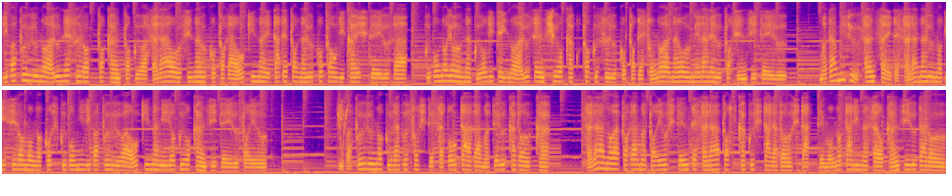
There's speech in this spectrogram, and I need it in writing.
リバプールのアルネス・ロット監督はサラーを失うことが大きな痛手となることを理解しているが、久保のようなクオリティのある選手を獲得することでその穴を埋められると信じている。まだ23歳でさらなる伸びしろも残す久保にリバプールは大きな魅力を感じているという。リバプールのクラブそしてサポーターが待てるかどうか、サラーの後釜という視点でサラーと比較したらどうしたって物足りなさを感じるだろう。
